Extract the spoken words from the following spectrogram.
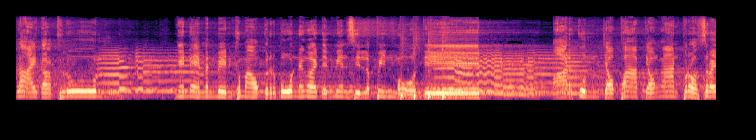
ម្ដាយដល់ខ្លួនថ្ងៃនេះមិនមានខ្មោចក្របួននឹងហើយតែមានសិល្បិនមកទៀតអរគុណចៅภาพចៅងាន ប្រុសស្រី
